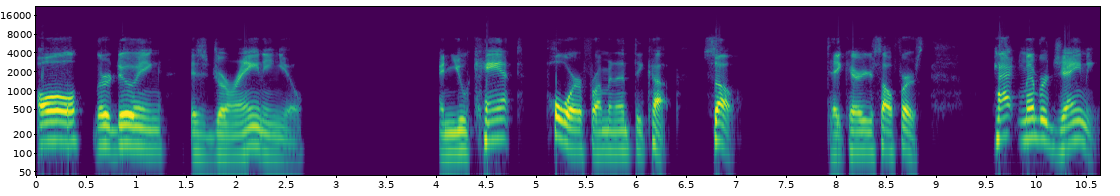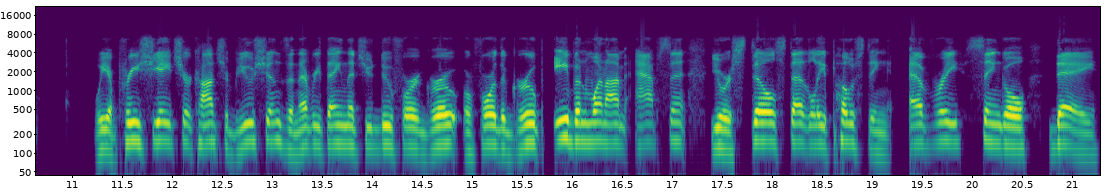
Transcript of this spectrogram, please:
all they're doing is draining you. And you can't pour from an empty cup. So take care of yourself first. Pack member Jamie, we appreciate your contributions and everything that you do for a group or for the group. Even when I'm absent, you are still steadily posting every single day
